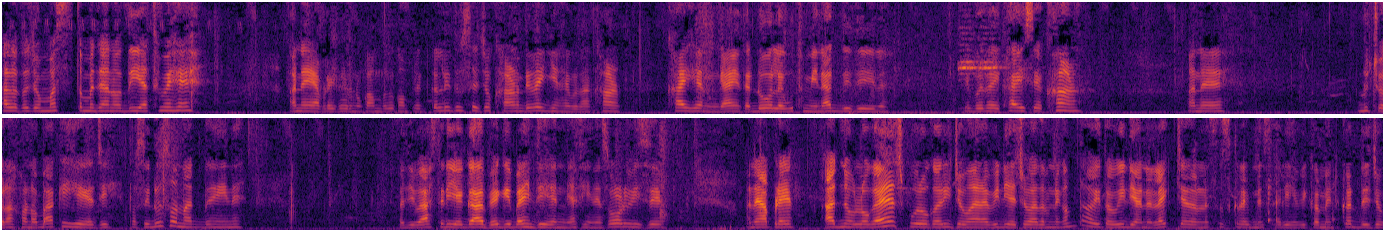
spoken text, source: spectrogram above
હાલો, તો જો મસ્ત મજાનો દી હાથમે હે. અને આપણે ઘરનું કામ બધું કમ્પ્લીટ કરી લીધું છે. જો ખાણ દેવાઈ ગયા હે બધા ખાણ ખાઈ છે ને ગાય તો ડોલે ઉથમી નાખી દીધી ને એ બધા ખાય છે ખાણ. અને ડૂચો નાખવાનો બાકી છે હજી. પછી ડૂસો નાખી દઈ ને હજી વાસળીએ ગા ભેગી બાંધી છે ત્યાંથી ને સોળવી છે. અને આપણે આજનો વ્લોગ અહીંયા જ પૂરો કરી. જો મારા વીડિયો જોવા તમને ગમતા હોય તો વિડીયોને લાઈક ચેનલને સબસ્ક્રાઈબને સારી એવી કમેન્ટ કરી દેજો.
